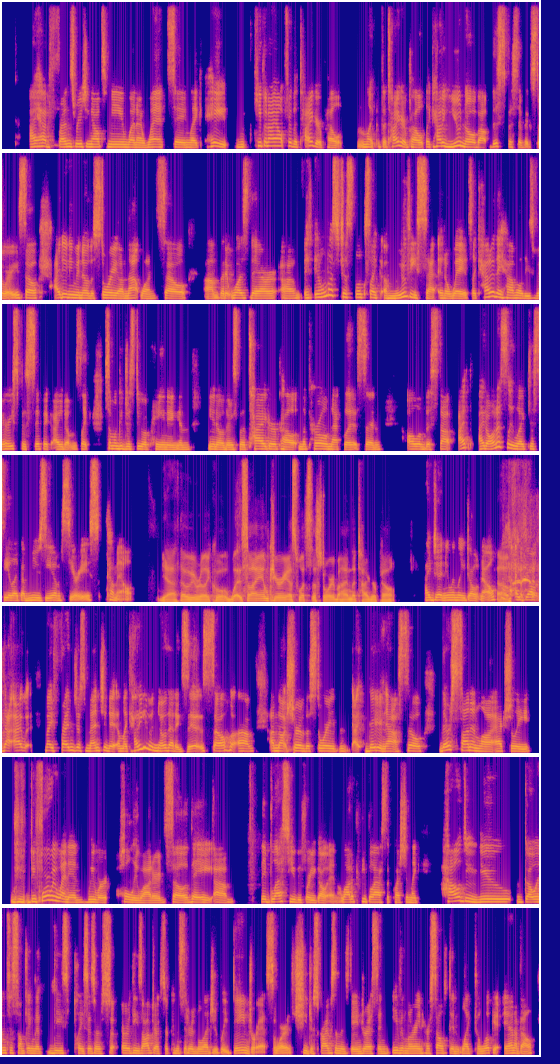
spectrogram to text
I had friends reaching out to me when i went saying like hey keep an eye out for the tiger pelt I'm like the tiger pelt? Like how do you know about this specific story? So i didn't even know the story on that one. So um, but it was there. Um, it, it almost just looks like a movie set in a way. It's like, how do they have all these very specific items? Like someone could just do a painting, and you know, there's the tiger pelt and the pearl necklace and all of this stuff. I'd, I'd honestly like to see like a museum series come out. Yeah, that would be really cool. What, so I am curious, what's the story behind the tiger pelt? I genuinely don't know. Oh. I don't. That I my friend just mentioned it. I'm like, how do you even know that exists? So um, I'm not sure of the story. I, they didn't ask. So their son-in-law actually, before we went in, we were holy watered. So they um, they bless you before you go in. A lot of people ask the question like, how do you go into something that these places are or these objects are considered allegedly dangerous or she describes them as dangerous and even lorraine herself didn't like to look at annabelle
